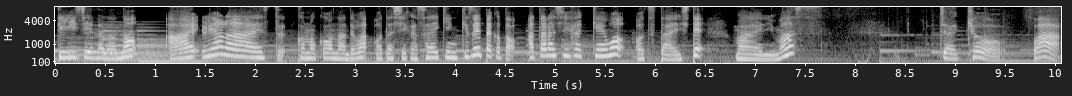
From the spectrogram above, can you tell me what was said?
「DJ7 の I Realized」このコーナーでは私が最近気づいたこと新しい発見をお伝えしてまいります。じゃあ今日は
